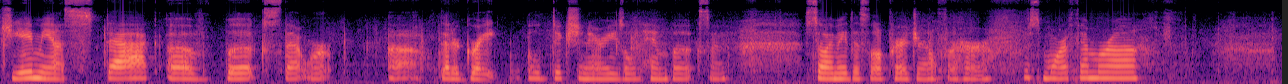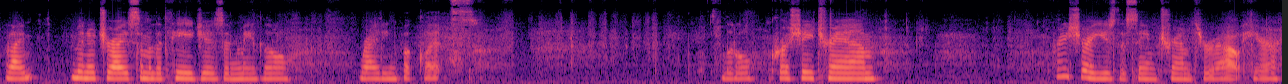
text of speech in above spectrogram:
she gave me a stack of books that were uh, that are great. Old dictionaries, old hymn books. and So I made this little prayer journal for her. There's more ephemera. But I miniaturized some of the pages and made little writing booklets. little crochet trim. Pretty sure I use the same trim throughout here.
